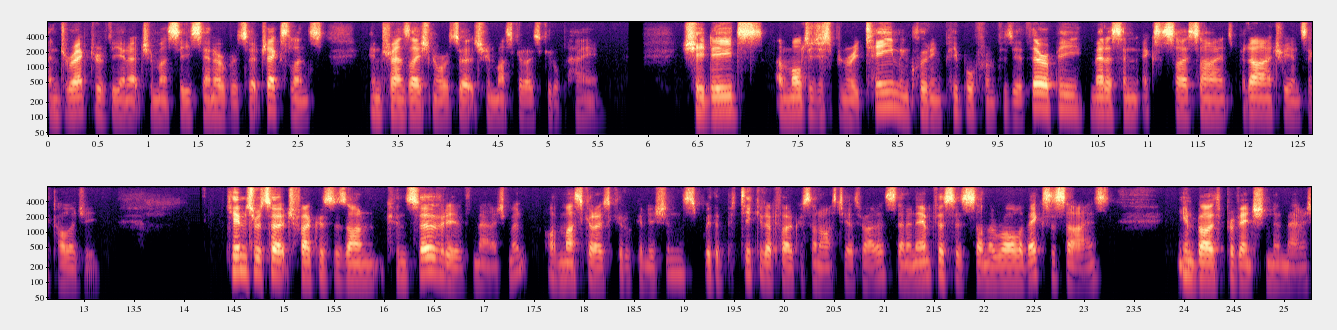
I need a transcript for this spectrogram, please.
and Director of the NHMRC Center of Research Excellence in Translational Research in Musculoskeletal Pain. She needs a multidisciplinary team, including people from physiotherapy, medicine, exercise science, podiatry, and psychology. Kim's research focuses on conservative management of musculoskeletal conditions with a particular focus on osteoarthritis and an emphasis on the role of exercise in both prevention and management.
